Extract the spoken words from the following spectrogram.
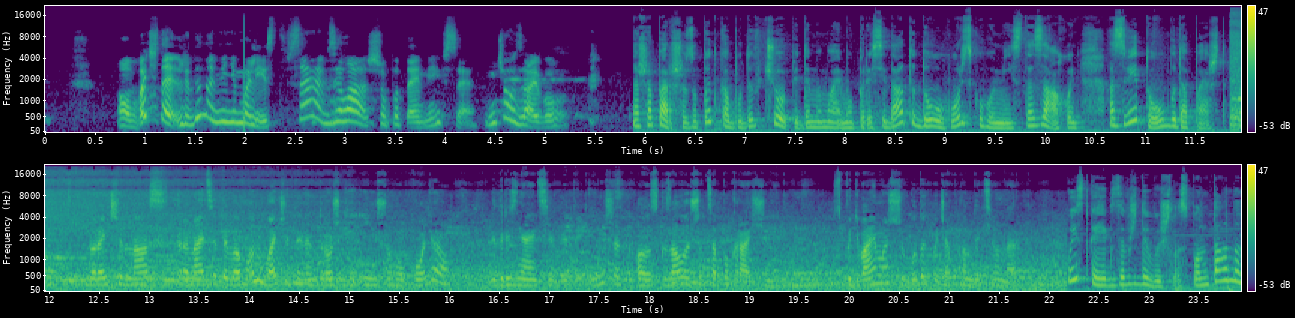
О, бачите, людина мінімаліст. Все взяла, що по темі, і все. Нічого зайвого. Наша перша зупинка буде в Чопі, де ми маємо пересідати до угорського міста Захонь, а звідти у Будапешт. До речі, в нас 13-й вагон, бачите, він трошки іншого кольору, відрізняється від інших, але сказали, що це покращення. Сподіваємось, що буде хоча б кондиціонер. Поїздка, як завжди, вийшла спонтанно.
